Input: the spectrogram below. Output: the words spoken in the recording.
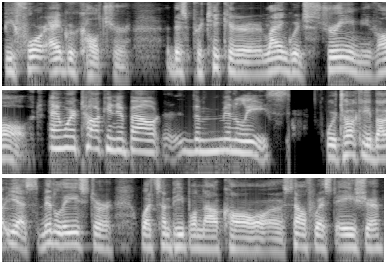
before agriculture, this particular language stream evolved. And we're talking about the Middle East. We're talking about, yes, Middle East or what some people now call uh, Southwest Asia.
